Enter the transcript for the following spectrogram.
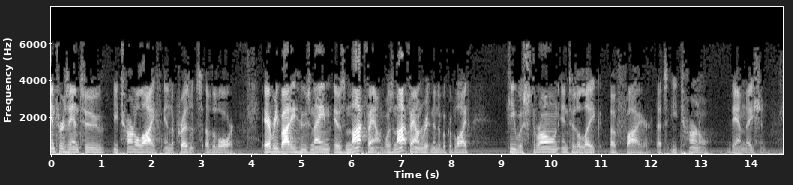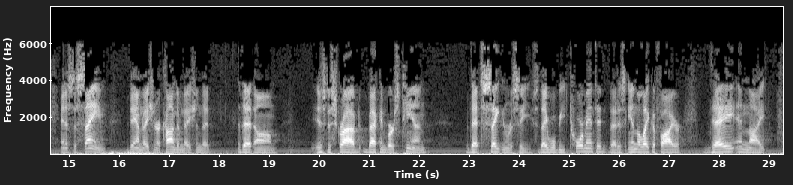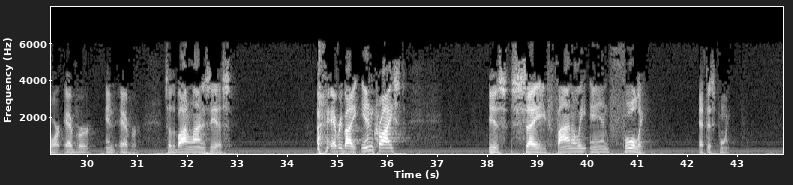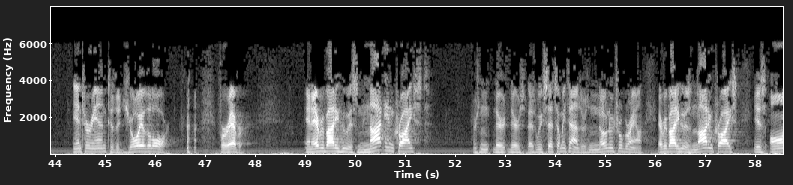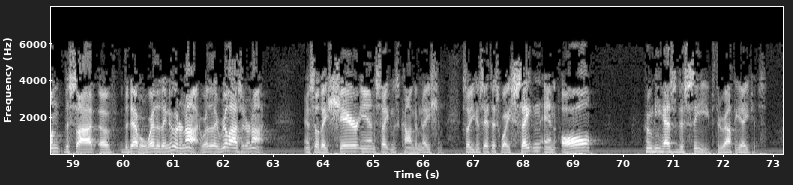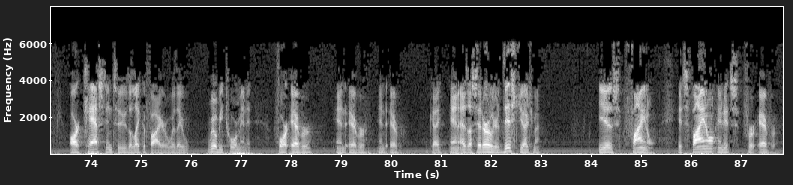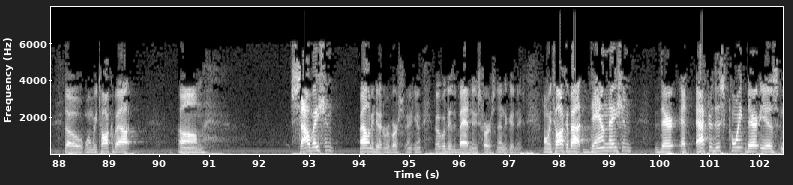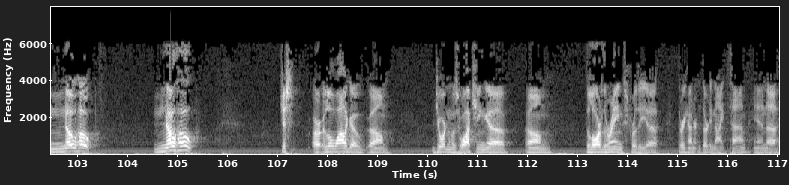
enters into eternal life in the presence of the Lord. Everybody whose name is not found, was not found written in the book of life, he was thrown into the lake of fire. That's eternal damnation. And it's the same damnation or condemnation that, that um, is described back in verse 10 that Satan receives. They will be tormented, that is, in the lake of fire, day and night, forever and ever. So the bottom line is this everybody in Christ is saved finally and fully at this point. Enter into the joy of the Lord forever. And everybody who is not in Christ, there's, there, there's, as we've said so many times, there's no neutral ground. Everybody who is not in Christ is on the side of the devil, whether they knew it or not, whether they realized it or not. And so they share in Satan's condemnation. So you can say it this way Satan and all whom he has deceived throughout the ages are cast into the lake of fire where they will be tormented forever and ever and ever. Okay? And as I said earlier, this judgment is final. It's final and it's forever. So when we talk about um, salvation, well, let me do it in reverse. Uh, you know, we'll do the bad news first, then the good news. When we talk about damnation, there at, after this point there is no hope, No hope. Just a little while ago, um, Jordan was watching uh, um, The Lord of the Rings for the uh, 339th time, and uh,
